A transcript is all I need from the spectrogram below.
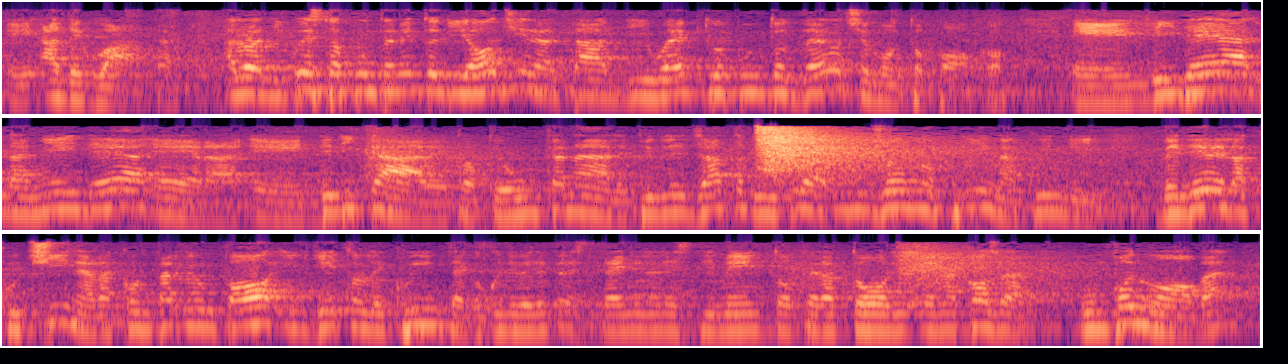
eh, adeguata. Allora di questo appuntamento di oggi in realtà di Web 2.0 c'è molto poco. La mia idea era eh, dedicare proprio un canale privilegiato addirittura un giorno prima, quindi vedere la cucina, raccontarvi un po' il dietro le quinte, ecco, quindi vedete stand in allestimento, operatori, è una cosa un po' nuova,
